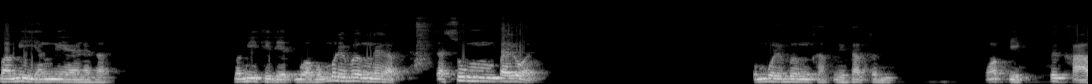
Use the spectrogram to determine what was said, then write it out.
ว่ามีหยังแหน่นะครับว่ามีทีเด็ดบ่ผมบ่ได้เบิ่งเลยครับจะซุ่มไปโลด ผมบ่ได้เบิงครับนี่ครับตัวนี้หัวปีกคือขาว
